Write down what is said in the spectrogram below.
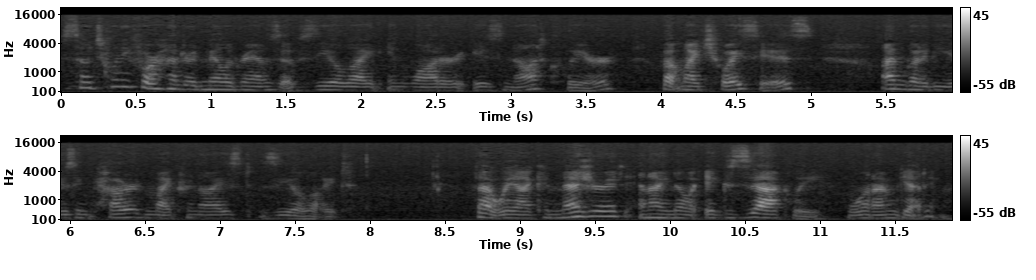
So 2,400 milligrams of zeolite in water is not clear, but my choice is I'm going to be using powdered micronized zeolite. That way I can measure it and I know exactly what I'm getting.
